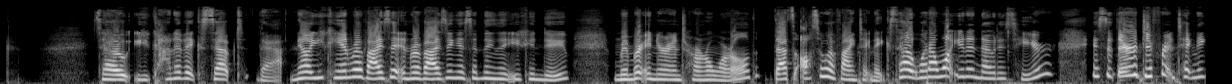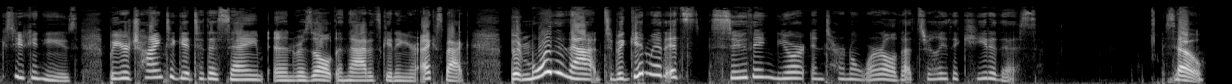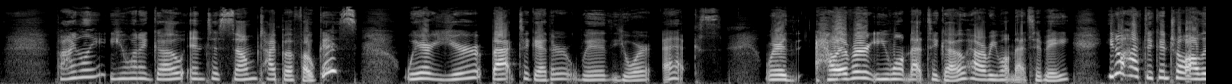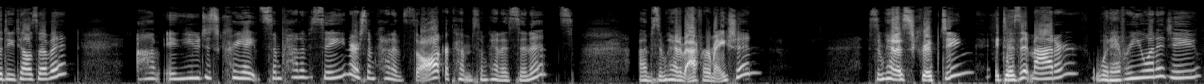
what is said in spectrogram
So you kind of accept that. Now you can revise it, and revising is something that you can do. Remember, in your internal world, that's also a fine technique. So what I want you to notice here is that there are different techniques you can use, but you're trying to get to the same end result, and that is getting your ex back. But more than that, to begin with, it's soothing your internal world. That's really the key to this. So, finally, you want to go into some type of focus where you're back together with your ex. Where, however you want that to go, however you want that to be, you don't have to control all the details of it. Um, and you just create some kind of scene or some kind of thought or come some kind of sentence, um, some kind of affirmation, some kind of scripting. It doesn't matter. Whatever you want to do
